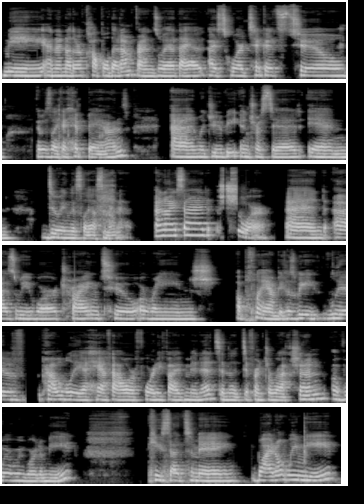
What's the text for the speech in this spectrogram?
me and another couple that I'm friends with? I, I scored tickets to, it was like a hip band. And would you be interested in doing this last minute? And I said, sure. And as we were trying to arrange a plan, because we live probably a half hour, 45 minutes in a different direction of where we were to meet, he said to me, Why don't we meet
